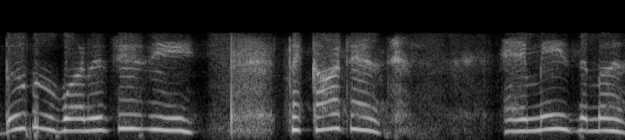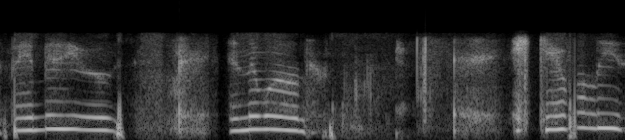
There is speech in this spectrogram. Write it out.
Boo Boo wanted to see the contest and made the most famous heroes in the world. He carefully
